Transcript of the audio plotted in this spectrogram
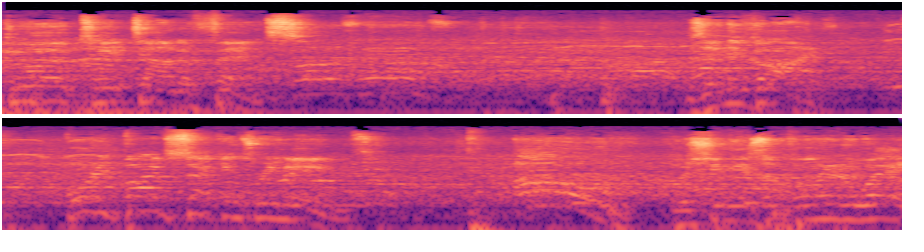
Good takedown defense. Zenigar. 45 seconds remains. Oh! Pushing his opponent away.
